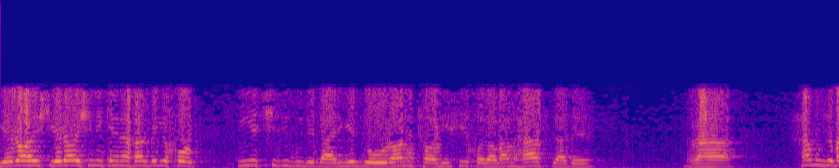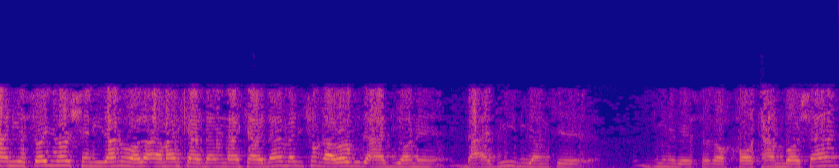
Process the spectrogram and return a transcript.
یه راهش یه راهش اینه که این نفر بگه خب این یه چیزی بوده در یه دوران تاریخی خداوند حرف زده و همونجا بنی اسرائیل اینا رو شنیدن و حالا عمل کردن و نکردن ولی چون قرار بوده ادیان بعدی بیان که دین به اصطلاح خاتم باشن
